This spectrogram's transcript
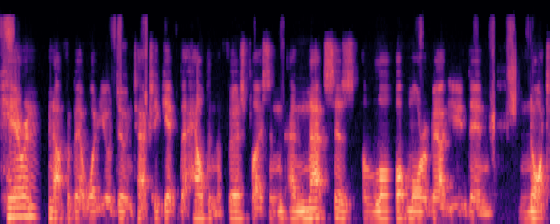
care enough about what you're doing to actually get the help in the first place and and that says a lot more about you than not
